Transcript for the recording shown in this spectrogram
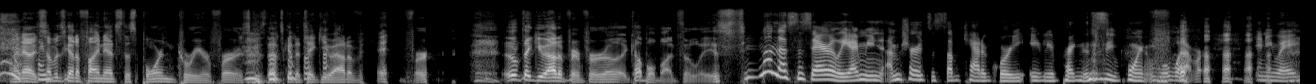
I know someone's got to finance this porn career first because that's going to take you out of it for. It'll take you out of it for a couple months at least. not necessarily. I mean, I'm sure it's a subcategory alien pregnancy point. Well, whatever. anyway,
